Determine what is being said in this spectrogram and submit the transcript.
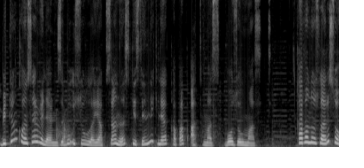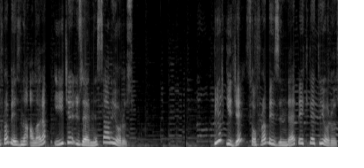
Bütün konservelerinizi bu usulla yapsanız kesinlikle kapak atmaz, bozulmaz. Kavanozları sofra bezine alarak iyice üzerini sarıyoruz. Bir gece sofra bezinde bekletiyoruz.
